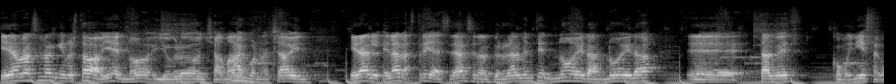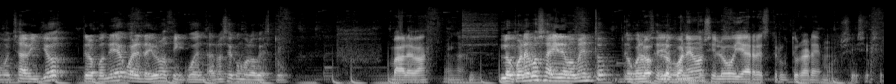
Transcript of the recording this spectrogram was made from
era un Arsenal que no estaba bien, ¿no? Yo creo que con Chamac, con Xavi era, era la estrella de ese Arsenal, pero realmente no era, no era eh, tal vez como Iniesta, como Xavi. Yo te lo pondría 41-50, no sé cómo lo ves tú. Vale, va, venga. ¿Lo ponemos ahí de momento? Lo, ponemos, ahí de lo ponemos momento. y luego ya reestructuraremos. Sí, sí, sí.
